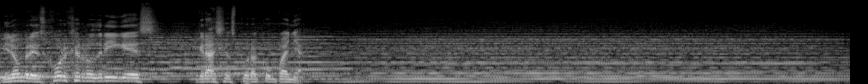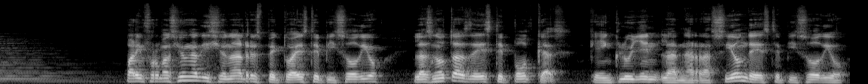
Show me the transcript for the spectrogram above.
Mi nombre es Jorge Rodríguez, gracias por acompañar. Para información adicional respecto a este episodio, las notas de este podcast, que incluyen la narración de este episodio,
